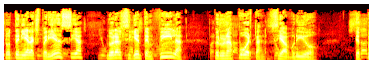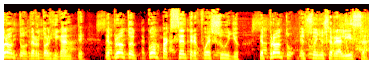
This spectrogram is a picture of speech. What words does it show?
No tenía la experiencia, no era el siguiente en fila, pero una puerta se abrió. De pronto derrotó al gigante. De pronto el Compact Center fue suyo. De pronto el sueño se realiza.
